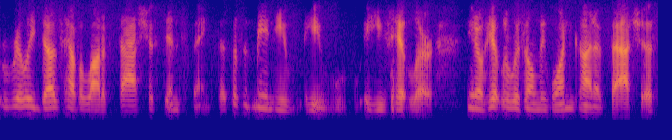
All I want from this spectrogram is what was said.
really does have a lot of fascist instincts. That doesn't mean he he he's Hitler. You know, Hitler was only one kind of fascist.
